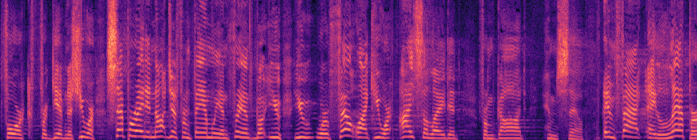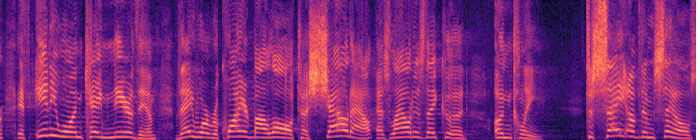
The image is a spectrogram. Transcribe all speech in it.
for forgiveness. You were separated not just from family and friends, but you, you were felt like you were isolated from God himself. In fact, a leper, if anyone came near them, they were required by law to shout out as loud as they could, unclean. To say of themselves,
